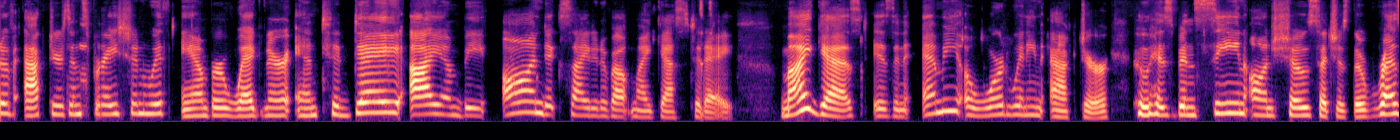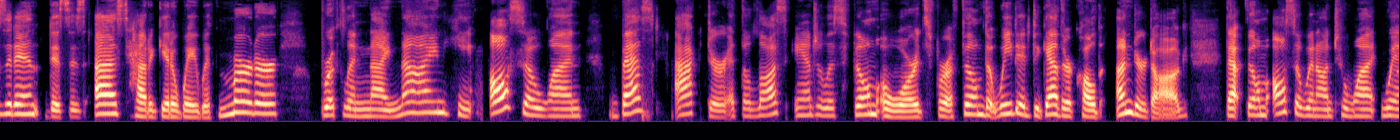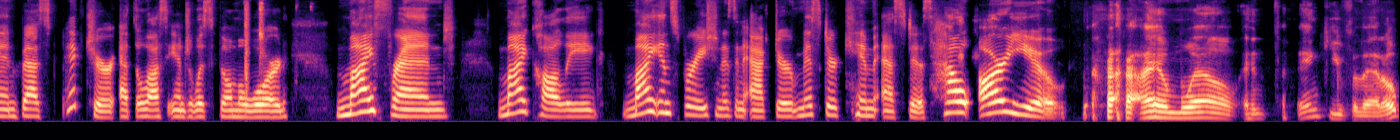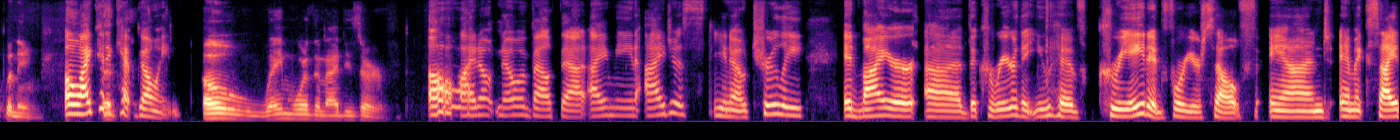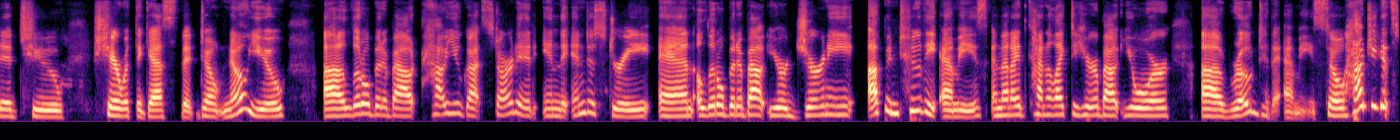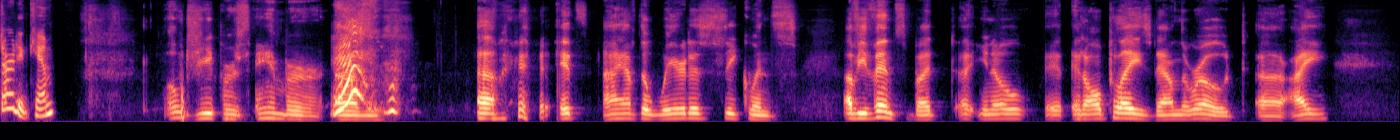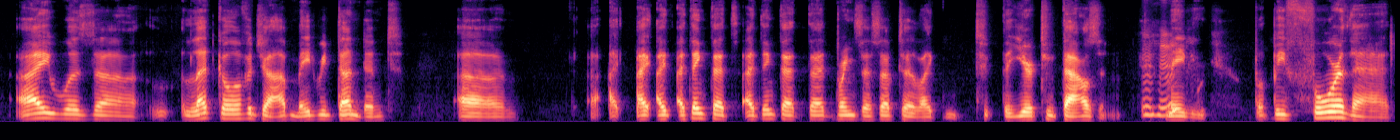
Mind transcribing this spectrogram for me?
of Actors Inspiration with Amber Wegner. And today I am beyond excited about my guest today. My guest is an Emmy award winning actor who has been seen on shows such as The Resident, This Is Us, How to Get Away with Murder, Brooklyn Nine-Nine. He also won Best Actor at the Los Angeles Film Awards for a film that we did together called Underdog. That film also went on to win Best Picture at the Los Angeles Film Award. My friend, my colleague, my inspiration as an actor, Mr. Kim Estes. How are you? I am well, and thank you for that opening. Oh, I could have uh, kept going. Oh, way more than I deserve. Oh, I don't know about that. I mean, I just, you know, truly admire uh, the career that you have created for yourself and am excited to share with the guests that don't know you a little bit about how you got started in the industry and a little bit about your journey up into the Emmys. And then I'd kind of like to hear about your uh, road to the Emmys. So, how'd you get started, Kim? Oh, jeepers, Amber. Um, uh, it's I have the weirdest sequence of events, but uh, you know it, it all plays down the road. Uh, I I was uh, let go of a job, made redundant. Uh, I, I I think that I think that that brings us up to like to the year 2000 mm-hmm. maybe, but before that,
